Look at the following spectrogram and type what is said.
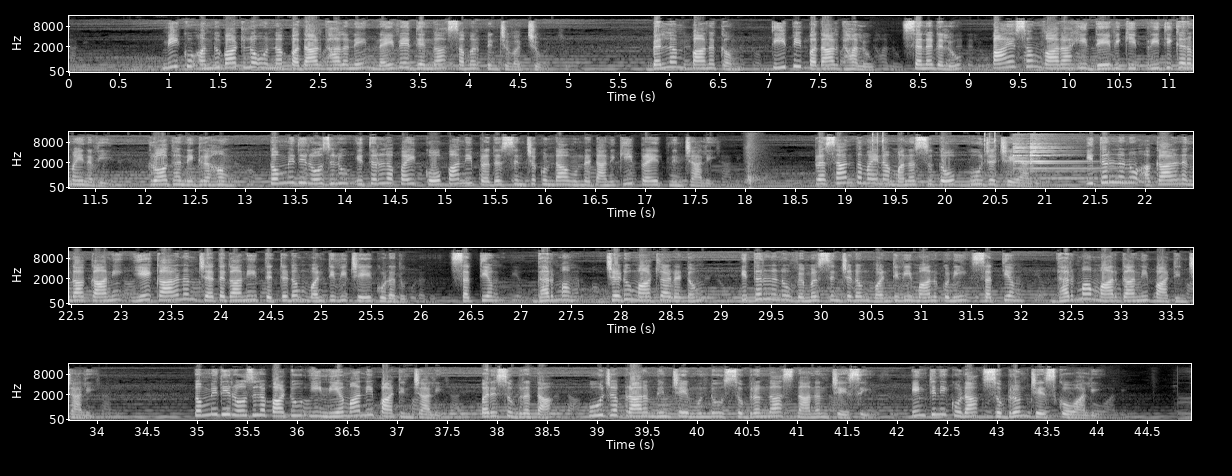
మీకు అందుబాటులో ఉన్న పదార్థాలనే నైవేద్యంగా సమర్పించవచ్చు. బెల్లం పానకం తీపి పదార్థాలు శనగలు పాయసం వారాహి దేవికి ప్రీతికరమైనవి. క్రోధ నిగ్రహం తొమ్మిది రోజులు ఇతరులపై కోపాన్ని ప్రదర్శించకుండా ఉండటానికి ప్రయత్నించాలి. ప్రశాంతమైన మనస్సుతో పూజ చేయాలి. ఇతరులను అకారణంగా కాని ఏ కారణం చేతగాని తిట్టడం వంటివి చేయకూడదు. సత్యం ధర్మం చెడు మాట్లాడటం ఇతరులను విమర్శించడం వంటివి మానుకుని సత్యం ధర్మ మార్గాన్ని పాటించాలి. తొమ్మిది రోజుల పాటు ఈ నియమాన్ని పాటించాలి. పరిశుభ్రత పూజ ప్రారంభించే ముందు శుభ్రంగా స్నానం చేసి ఇంటిని కూడా శుభ్రం చేసుకోవాలి.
